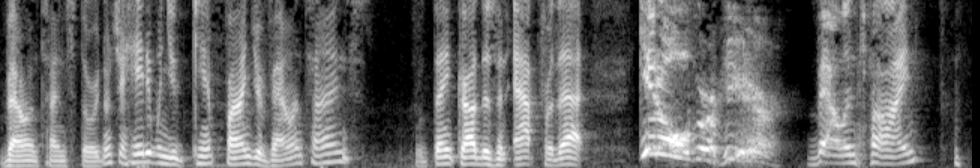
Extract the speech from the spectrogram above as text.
Valentine's story. Don't you hate it when you can't find your Valentines? Well, thank God there's an app for that. Get over here, Valentine.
